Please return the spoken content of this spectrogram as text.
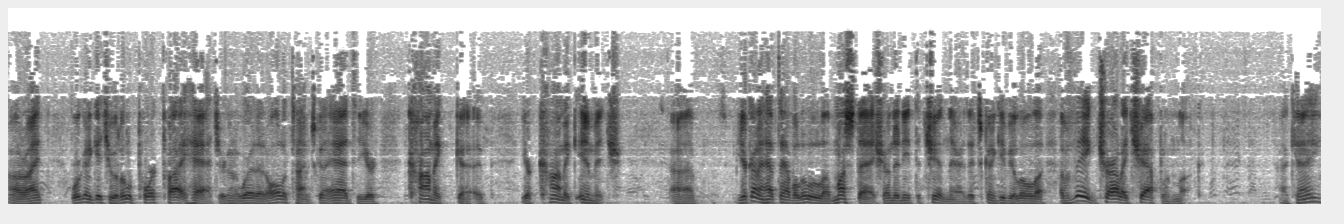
All right, we're going to get you a little pork pie hat. You're going to wear that all the time. It's going to add to your comic uh, your comic image. Uh, you're going to have to have a little uh, mustache underneath the chin there that's going to give you a little, uh, a vague Charlie Chaplin look. Okay?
